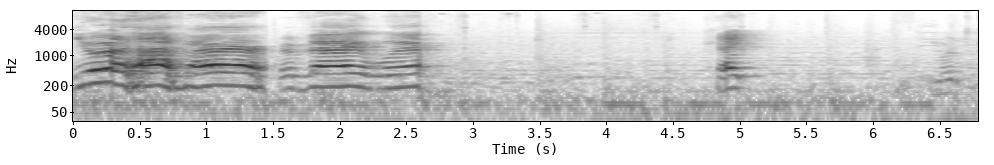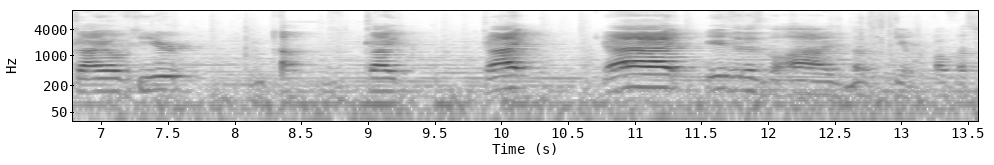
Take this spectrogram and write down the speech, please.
You have her. Very weird. Okay. Move the guy over here. Guy. Guy. Guy. He's in his. He's must be above us.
